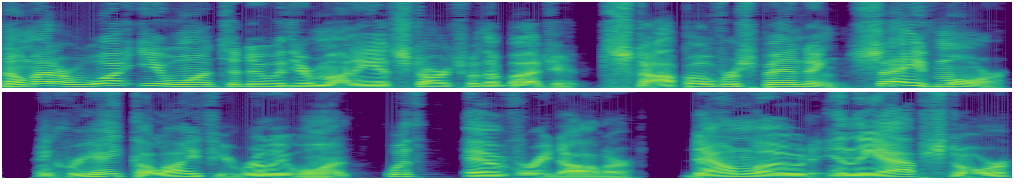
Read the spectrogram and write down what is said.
No matter what you want to do with your money, it starts with a budget. Stop overspending, save more, and create the life you really want with every dollar. Download in the App Store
